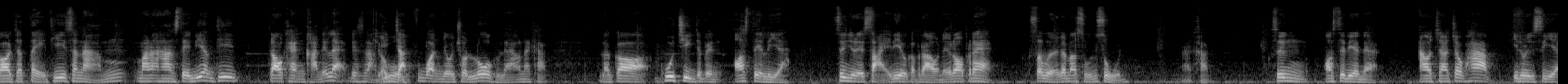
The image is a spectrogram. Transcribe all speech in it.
ก็จะเตะที่สนามมานาฮานสเตเดียมที่ เราแข่งขันนี่แหละเป็นสนามครับที่ผมจัดฟุตบอลเยาวชนโลกอยู่แล้วนะครับแล้วก็คู่ชิงจะเป็นออสเตรเลีย ซึ่งอยู่ในสายเดียวกับเราในรอบแรก เสมอกันมา0-0นะครับซึ่งออสเตรเลียเนี่ยเอาชนะเจ้าภาพอินโดนีเซีย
